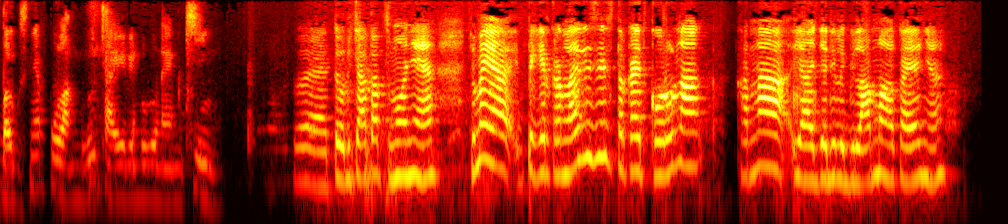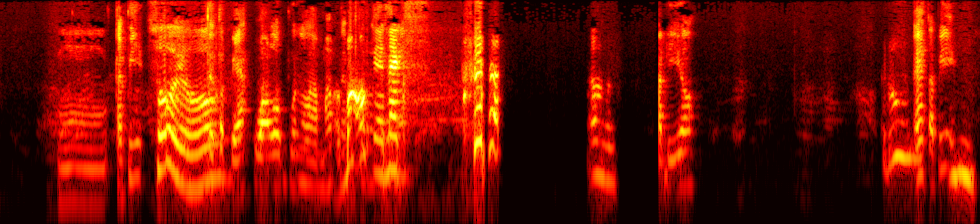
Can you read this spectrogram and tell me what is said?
bagusnya pulang dulu cairin dulu Nanking. Wah, tuh dicatat semuanya ya. Cuma ya pikirkan lagi sih terkait corona karena ya jadi lebih lama kayaknya. Hmm, tapi so yo. tetap ya walaupun lama. Oke okay, next. Adil. Eh tapi hmm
